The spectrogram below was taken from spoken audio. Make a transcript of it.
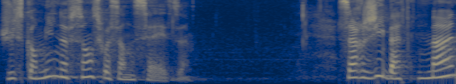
jusqu'en 1976. Sarji Batman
